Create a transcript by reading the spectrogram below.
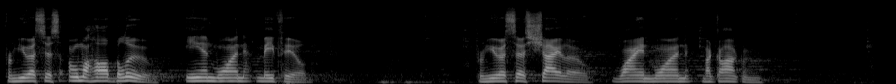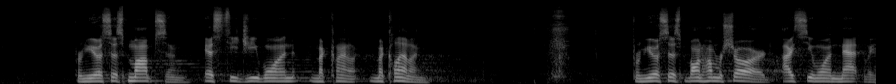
From USS Omaha Blue, EN-1 Mayfield. From USS Shiloh, YN-1 McGoggin. From USS Momsen, STG-1 McClellan-. From USS Bonhomme Richard, IC-1 Natley.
